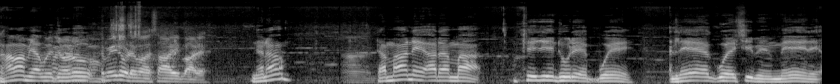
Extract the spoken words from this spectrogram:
တခါမှမရဘူးကျွန်တော်တို့ထမင်းတော်ထဲမှာစားရပါတယ်နော်အာဓမ္မနဲ့အာရမဖြည့်ချင်းထိုးတဲ့ပွဲအလဲအကွဲရှိပင်မဲတဲ့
